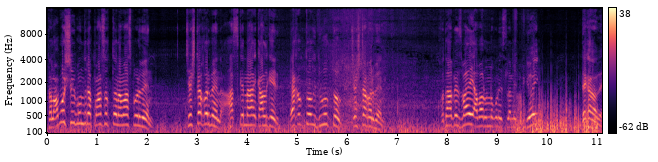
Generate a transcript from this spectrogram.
তাহলে অবশ্যই বন্ধুরা পাঁচ অক্ত নামাজ পড়বেন। চেষ্টা করবেন, আজকে না হয় কালকের। একক তো হোক তো চেষ্টা করবেন। খোদা হাফেজ ভাই, আবার অন্য কোনো ইসলামিক ভিডিওয় দেখা হবে।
